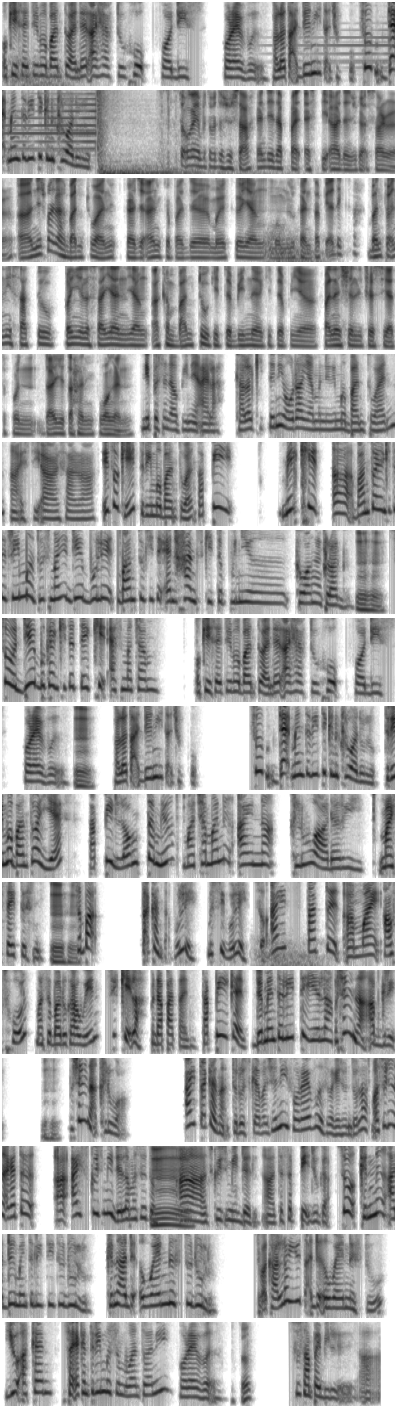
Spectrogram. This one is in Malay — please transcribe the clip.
okay saya terima bantuan then I have to hope for this forever. Kalau tak ada ni tak cukup. So that mentality kena keluar dulu. Untuk orang yang betul-betul susah kan dia dapat STR dan juga SARA. Uh, ini semua adalah bantuan kerajaan kepada mereka yang memerlukan. Tapi adakah bantuan ni satu penyelesaian yang akan bantu kita bina kita punya financial literacy ataupun daya tahan kewangan? Ni personal opinion I lah. Kalau kita ni orang yang menerima bantuan, uh, STR, SARA, it's okay terima bantuan tapi make it uh, bantuan yang kita terima tu sebenarnya dia boleh bantu kita enhance kita punya kewangan keluarga. Mm-hmm. So dia bukan kita take it as macam okay saya terima bantuan then I have to hope for this forever. Hmm. Kalau tak ada ni tak cukup. So that mentality kena keluar dulu. Terima bantuan yes tapi long termnya macam mana I nak keluar dari my status ni. Mm-hmm. Sebab takkan tak boleh. Mesti boleh. So I started uh, my household masa baru kahwin. Sikit lah pendapatan. Tapi kan the mentality ialah macam mana nak upgrade? Mhm. Macam mana nak keluar? I takkan nak teruskan macam ni forever sebagai contoh lah. Maksudnya nak kata uh, I squeeze middle lah masa tu. Hmm. Ah, squeeze middle. Ah, tersepit juga. So kena ada mentality tu dulu. Kena ada awareness tu dulu. Sebab kalau you tak ada awareness tu, you akan saya akan terima semua bantuan ni forever. Betul. So sampai bila? Ah,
